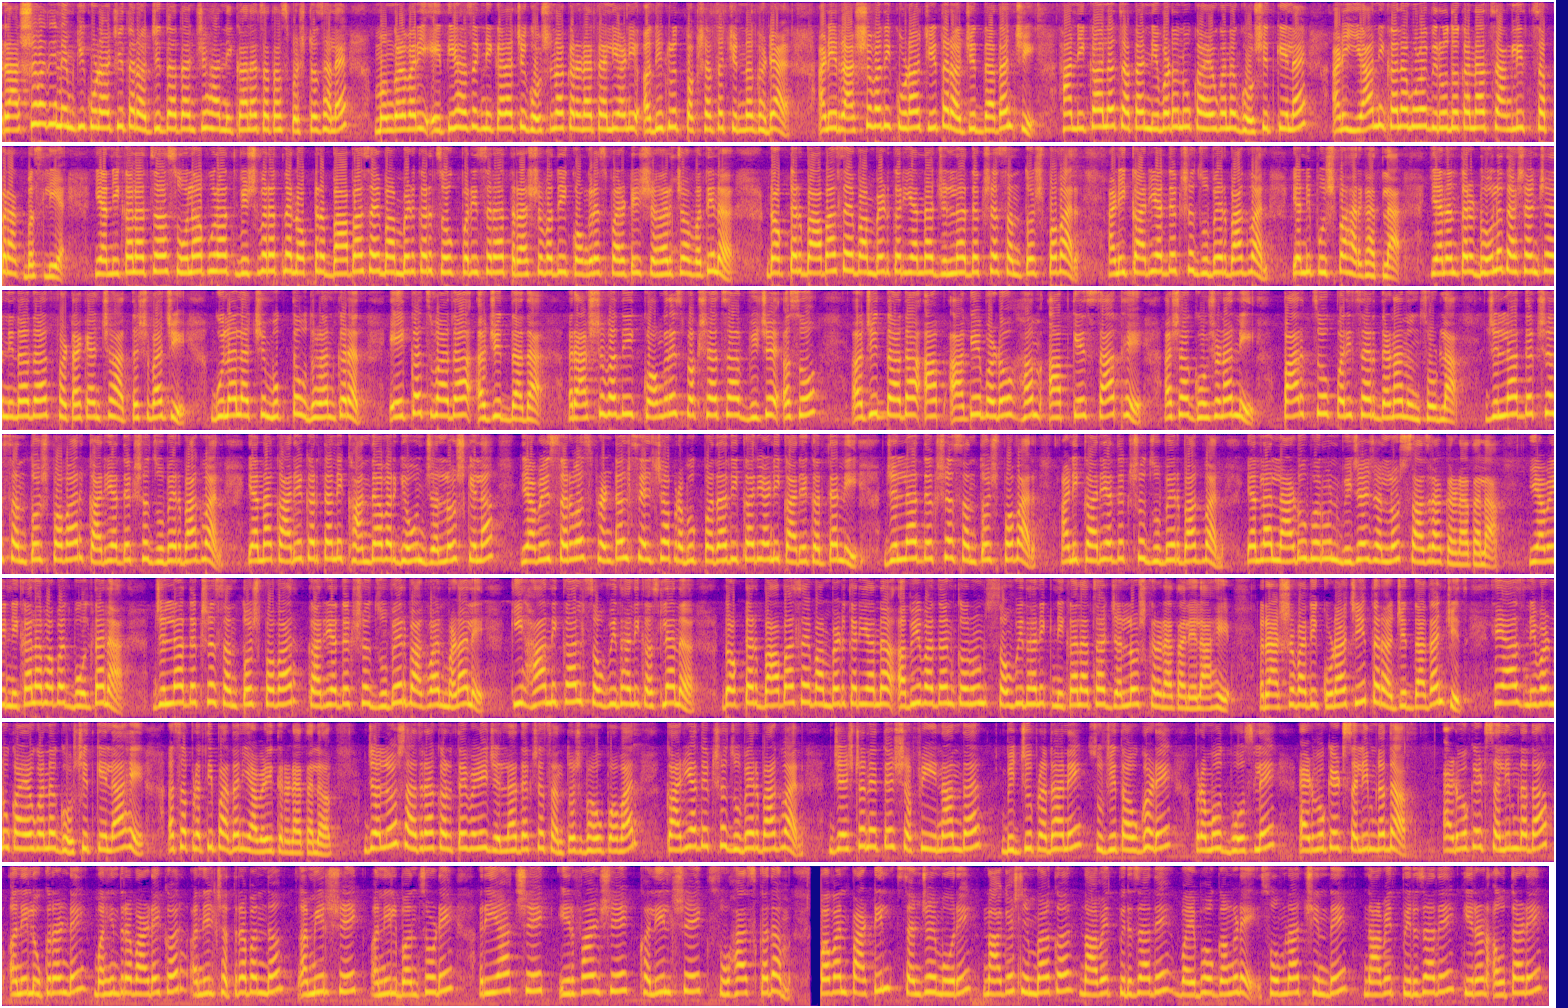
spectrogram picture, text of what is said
राष्ट्रवादी नेमकी कुणाची? तर अजितदादांची हा निकालच आता स्पष्ट झालाय. मंगळवारी ऐतिहासिक निकालाची घोषणा करण्यात आली आणि अधिकृत पक्षाचं चिन्ह घड्याळ. आणि राष्ट्रवादी कुणाची? तर अजितदादांची हा निकालच आता निवडणूक आयोगानं घोषित केलाय आणि या निकालामुळे विरोधकांना चांगली चपराक बसली आहे या निकालाचा सोलापुरात विश्वरत्न डॉक्टर बाबासाहेब आंबेडकर चौक परिसरात राष्ट्रवादी काँग्रेस पार्टी शहरच्या वतीनं डॉक्टर बाबासाहेब आंबेडकर यांना जिल्हाध्यक्ष संतोष पवार आणि कार्याध्यक्ष जुबेर बागवान यांनी पुष्पहार घातला. यानंतर ढोलताशांच्या निनादात फटाक्यांच्या आतषबाजी गुलालाची मुक्त उधळण करत एकच वादा अजितदादा राष्ट्रवादी काँग्रेस पक्षाचा विजय असो अजितदादा आप आगे बढो हम आपके साथ है अशा घोषणांनी पार्क चौक परिसर दणानून सोडला. जिल्हाध्यक्ष संतोष पवार कार्याध्यक्ष जुबेर बागवान यांना कार्यकर्त्यांनी खांद्यावर घेऊन जल्लोष केला. यावेळी सर्वच फ्रंटल सेलच्या प्रमुख पदाधिकारी आणि कार्यकर्त्यांनी जिल्हाध्यक्ष संतोष पवार आणि कार्याध्यक्ष जुबेर बागवान यांना लाडू भरून विजय जल्लोष साजरा करण्यात आला. यावेळी निकालाबाबत बोलताना जिल्हाध्यक्ष संतोष पवार कार्याध्यक्ष जुबेर बागवान म्हणाले की हा निकाल संविधानिक असल्यानं डॉक्टर बाबासाहेब आंबेडकर यांना अभिवादन करून संविधानिक निकालाचा जल्लोष करण्यात आलेला आहे. राष्ट्रवादी कुणाची तर अजितदादांचीच हे आज निवडणूक आयोगानं घोषित केलं आहे असं प्रतिपादन यावेळी करण्यात आलं. जल्लोष साजरा करतेवेळी जिल्हाध्यक्ष संतोष भाऊ पवार कार्याध्यक्ष जुबेर बागवान ज्येष्ठ नेते शफी इनामदार बिज्जू प्रधाने सुजित अवघडे प्रमोद भोसले ॲडव्होकेट सलीम नदाफ ॲडव्होकेट सलीम नदाफ अनिल उकरंडे महेंद्र वाडेकर अनिल छत्रबंध अमीर शेख अनिल बनसोडे रियाज शेख इरफान शेख खलील शेख सुहास कदम पवन पाटील संजय मोरे नागेश निंबाळकर नावेद पिरजादे वैभव गंगडे सोमनाथ शिंदे नावेद पिरजादे किरण अवताडे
